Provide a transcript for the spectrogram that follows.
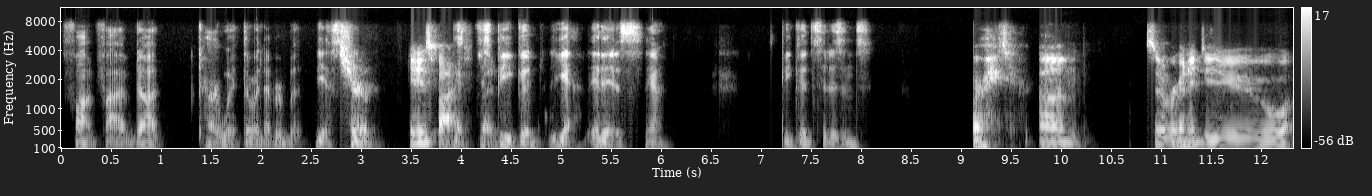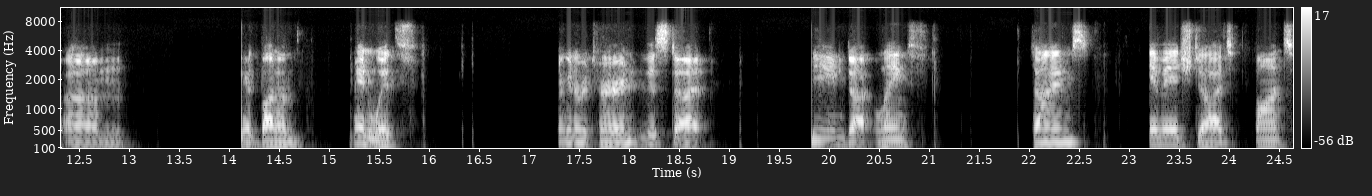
font five dot car width or whatever. But yes, Sure, it is five. Just, just be good. Yeah, it is. Yeah. Be good citizens. All right. Um, so we're gonna do um, here at the bottom min width. I'm gonna return this dot name dot length times image dot font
